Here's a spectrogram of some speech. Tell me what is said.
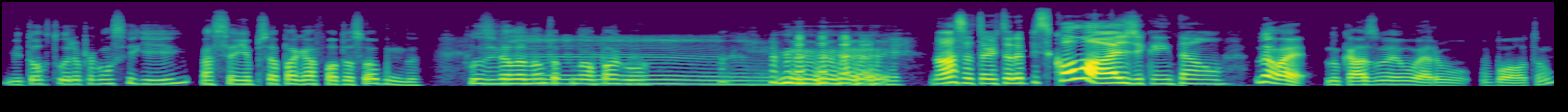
me tortura pra conseguir a senha pra você apagar a foto da sua bunda. Inclusive ela não, tá- não apagou. Hum. Nossa, tortura psicológica, então. Não, é, no caso eu era o, o Bottom,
